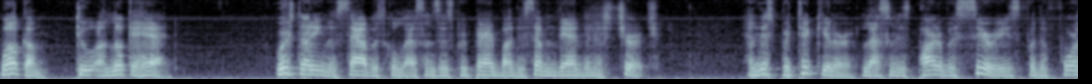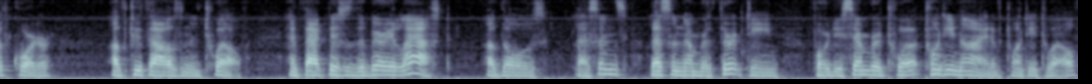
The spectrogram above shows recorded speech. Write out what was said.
Welcome to A Look Ahead. We're studying the Sabbath School lessons as prepared by the Seventh day Adventist Church. And this particular lesson is part of a series for the fourth quarter of 2012. In fact, this is the very last of those lessons, lesson number 13 for December 29 of 2012.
